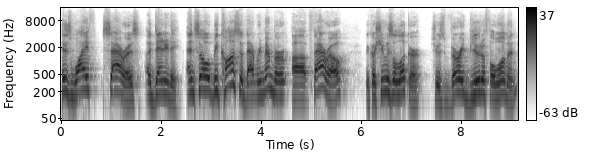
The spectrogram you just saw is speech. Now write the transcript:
his wife Sarah's identity. And so, because of that, remember, uh, Pharaoh, because she was a looker, she was a very beautiful woman,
